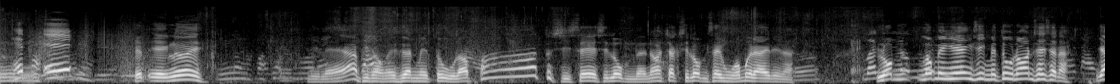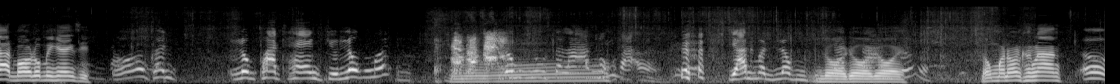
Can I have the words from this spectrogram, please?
มเฮ็ดเองเฮ็ดเองเลย นี่แหละพี่น้องไอ้เฮือนไม่ตู้แล้วป๊าดตัวสิเซสิล่มเลยเนาะจักสิล่มใส่หัวมื้อใดนี่นะมันลมลมแห้งๆสิไม่ตู้นอนใช่ซั่นน่ะญาติบ่ลมแห้งๆสิโอ้คันลมพัดแทงจุลงมั้ยลงอยู่ตารางของตาเอ้ยยันมันลมโดยโดยโดยลงมานอนข้างล่าง เออ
